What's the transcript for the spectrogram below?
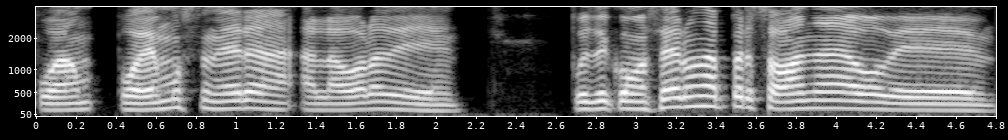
podam- podemos tener a, a la hora de, pues de conocer a una persona o de,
